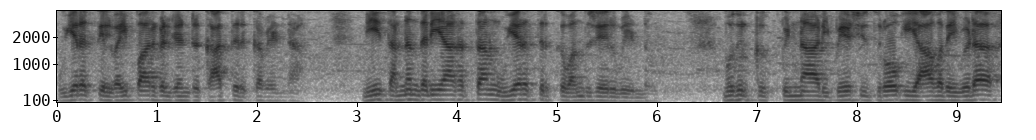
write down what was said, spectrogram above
உயரத்தில் வைப்பார்கள் என்று காத்திருக்க வேண்டாம். நீ தன்னந்தனியாகத்தான் உயரத்திற்கு வந்து சேர வேண்டும். முதுற்கு பின்னாடி பேசி துரோகி ஆவதை விட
